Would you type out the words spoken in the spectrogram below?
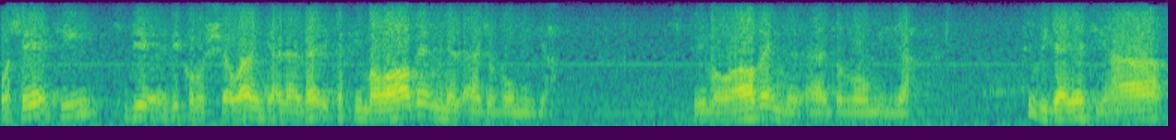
وسيأتي ذكر الشواهد على ذلك في مواضع من الآج الرومية في مواضع من الآج الرومية في بدايتها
